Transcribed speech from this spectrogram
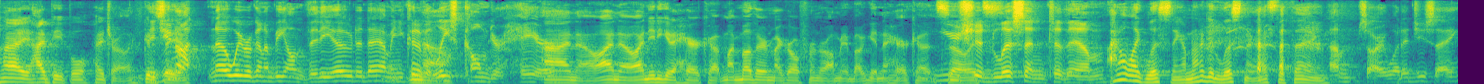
Hi, hi, people. Hey, Charlie. Good Did to see you Did you not know we were going to be on video today? I mean, you could have at least combed your hair. I know, I know. I need to get a haircut. My mother and my girlfriend are on me about getting a haircut. so you should listen to them. I don't like listening. I'm not a good listener. That's the thing. I'm sorry, what did you say?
